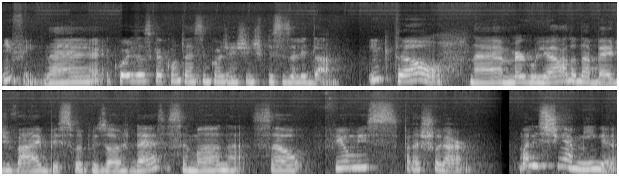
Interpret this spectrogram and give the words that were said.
Enfim, né? Coisas que acontecem com a gente, a gente precisa lidar. Então, né, mergulhado na bad vibes, o episódio dessa semana são filmes para chorar. Uma listinha amiga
